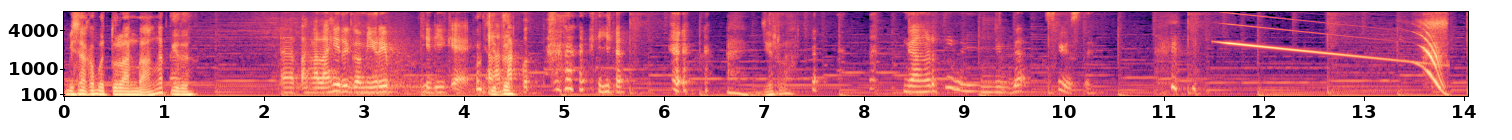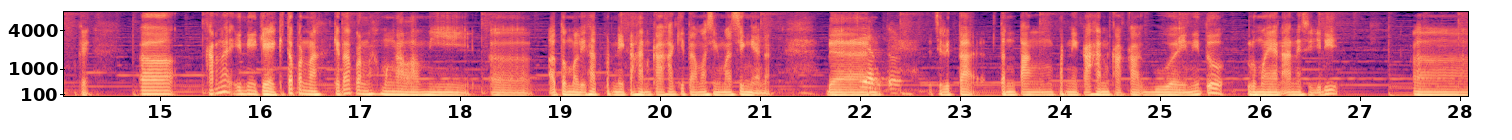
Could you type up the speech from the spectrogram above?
bisa kebetulan banget gitu. Uh, tanggal lahir juga mirip jadi kayak oh, gitu? takut. Iya. Anjir lah nggak ngerti gue juga serius deh Oke. Okay. Uh, eh, karena ini kayak kita pernah kita pernah mengalami uh, atau melihat pernikahan kakak kita masing-masing ya nak dan ya, betul. cerita tentang pernikahan kakak gue ini tuh lumayan aneh sih jadi uh,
